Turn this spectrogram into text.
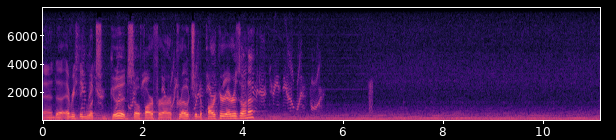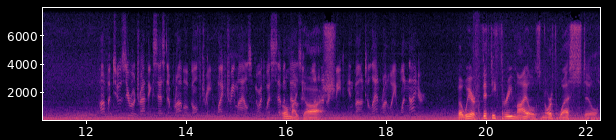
And uh, everything looks good so far for our approach into Parker, Arizona. Papa 20 traffic Cessna Bravo Golf Tree, 5 tree miles northwest Oh my gosh. feet inbound to land runway 19er. But we are 53 miles northwest still.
